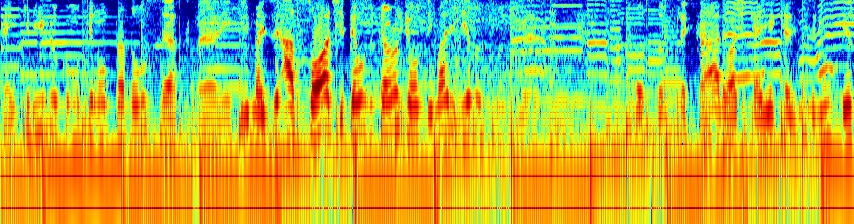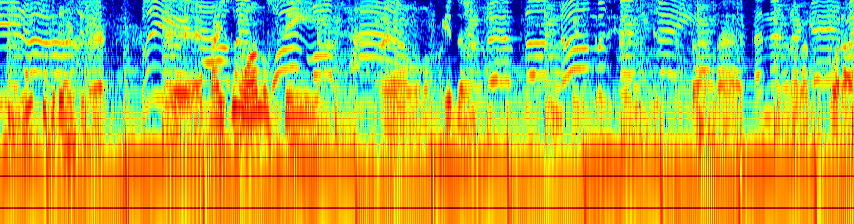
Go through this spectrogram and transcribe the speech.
é incrível como que não tá dando certo, né? É mas a sorte que temos o Cameron Johnson, imagina se não tivesse uma situação precária, eu acho que aí é seria um peso muito grande, né? É, mais um ano sem é, uma corrida com expre- é, expressão, né? Na temporada.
